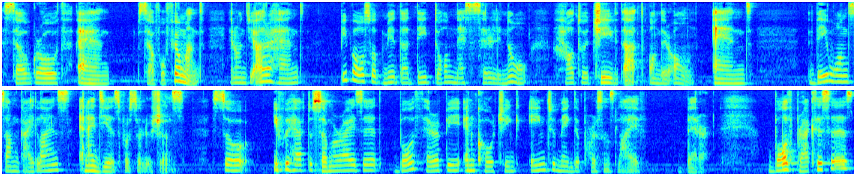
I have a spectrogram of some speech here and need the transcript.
self growth, and self fulfillment. And on the other hand, people also admit that they don't necessarily know how to achieve that on their own. And they want some guidelines and ideas for solutions. So if we have to summarize it, both therapy and coaching aim to make the person's life better. Both practices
